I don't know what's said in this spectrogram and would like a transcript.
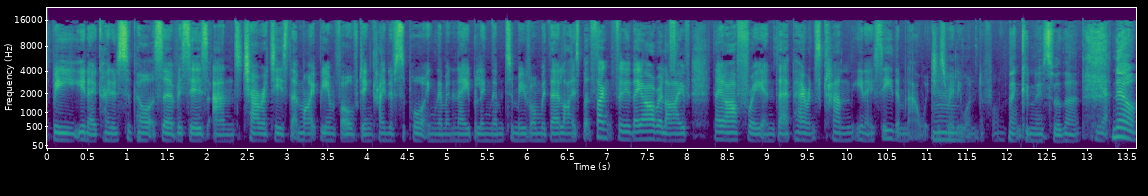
there'll be you know kind of support services and charities that might be involved in kind of supporting them and enabling them to move on with their lives. But thankfully they are alive, they are free, and their parents can you know see them now, which is really wonderful. Thank goodness for that. Yeah. Now,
